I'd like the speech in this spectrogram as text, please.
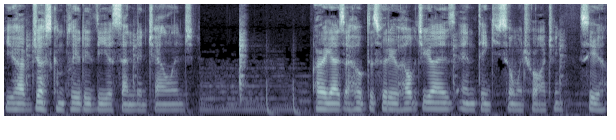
you have just completed the Ascendant Challenge. Alright guys, I hope this video helped you guys and thank you so much for watching. See ya.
